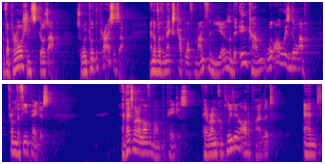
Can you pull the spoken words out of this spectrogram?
and for promotions goes up. So we put the prices up. And over the next couple of months and years, the income will always go up from the theme pages. And that's what I love about the pages. They run completely on autopilot, and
